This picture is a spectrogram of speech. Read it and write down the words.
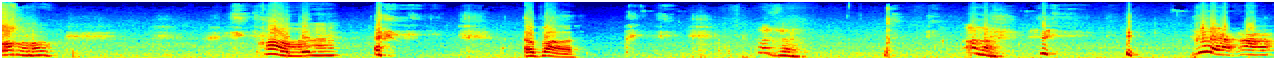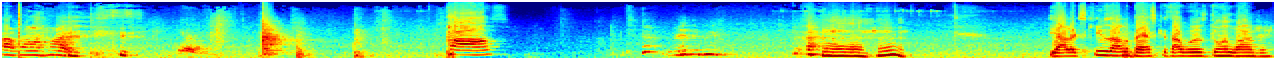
Oh. A pause. Pause. mm-hmm. Y'all excuse all the baskets. I was doing laundry.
